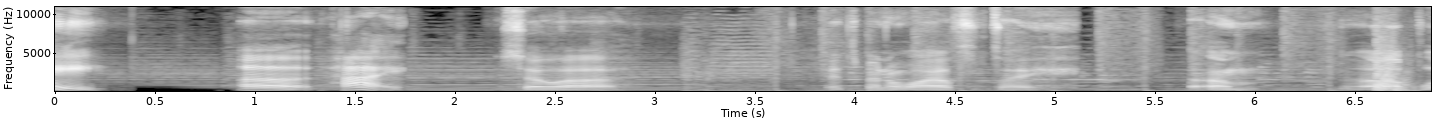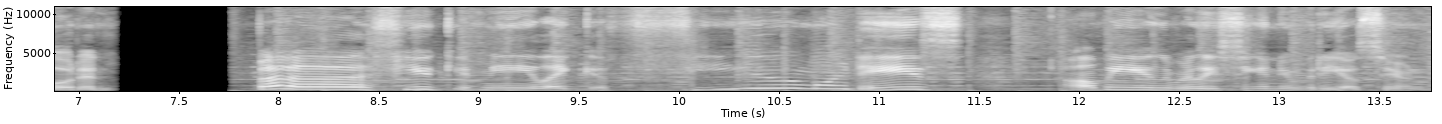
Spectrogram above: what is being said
Hey! Uh, hi. So, uh, it's been a while since I, um, uploaded. But, uh, if you give me, like, a few more days, I'll be releasing a new video soon.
